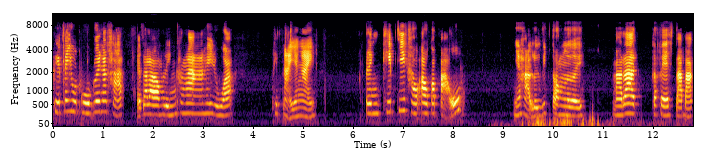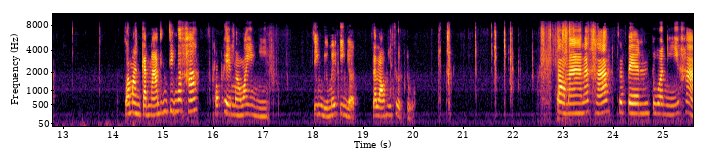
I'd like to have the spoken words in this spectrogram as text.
คลิปใน YouTube ด้วยนะคะ เดี๋ยวจะลองลิงก์ข้างล่างให้ดูว่าคลิปไหนยังไง เป็นคลิปที่เขาเอากระเป๋า เนี่ยค่ะหรือวิตตองเลย มาราด กาแฟสตาร์บัคว่ามันกันน้ำจริง ๆ นะคะเขาเคลมมาว่าอย่างนี้ จริงหรือไม่จริงเดี๋ยวจะลองพิสูจน์ดู ต่อมานะคะ จะเป็นตัวนี้ค่ะ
